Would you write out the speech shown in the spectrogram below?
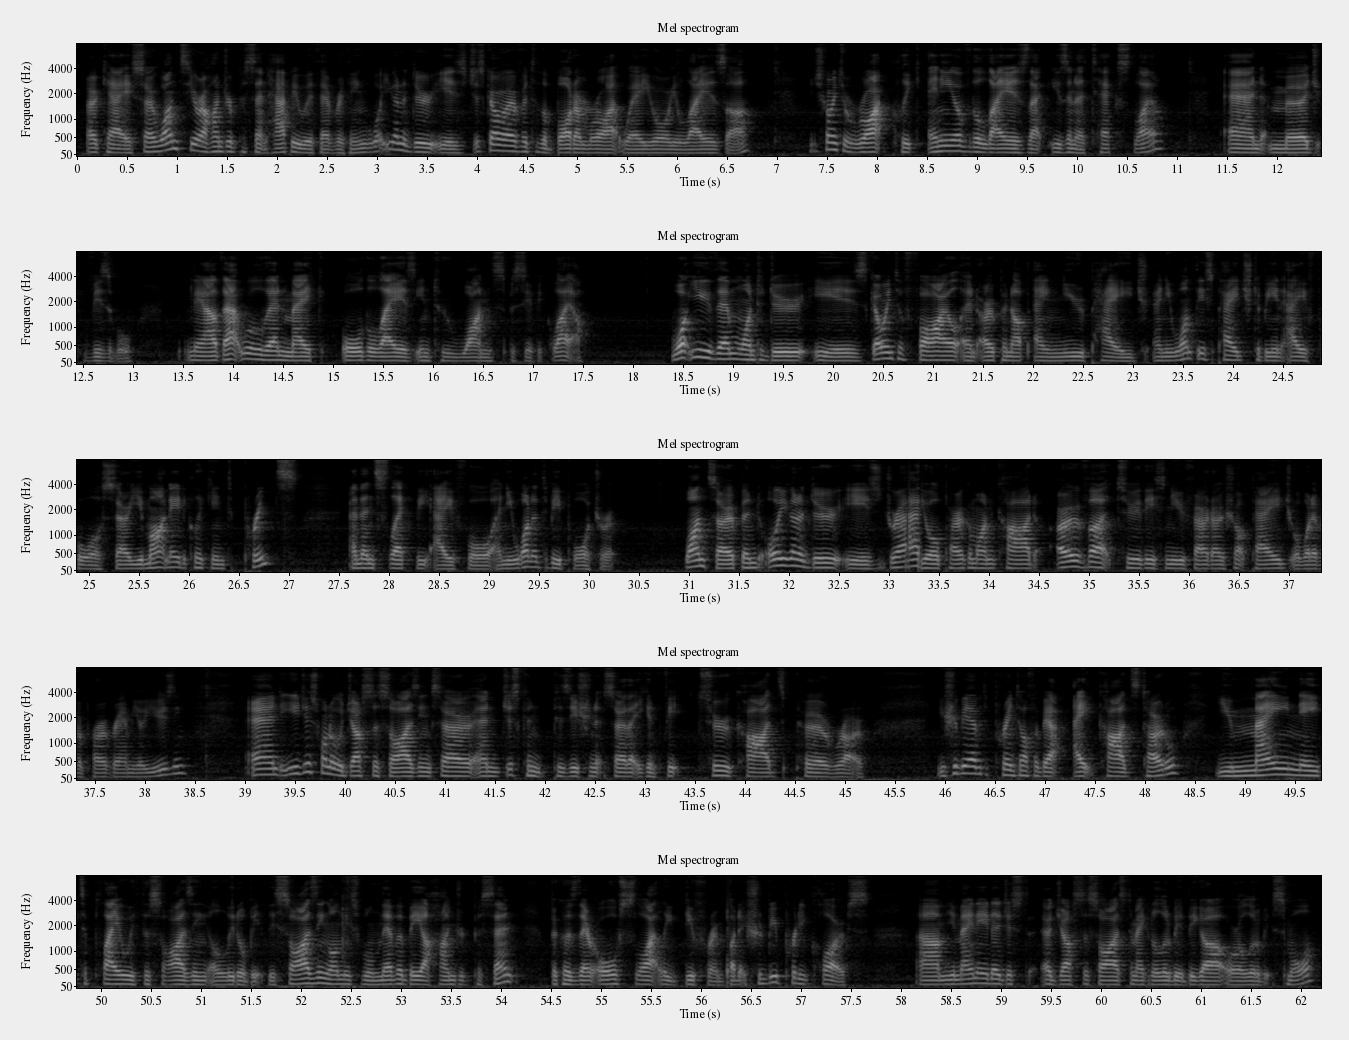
Okay, so once you're 100% happy with everything, what you're going to do is just go over to the bottom right where your, your layers are. You're just going to right click any of the layers that isn't a text layer and merge visible. Now that will then make all the layers into one specific layer. What you then want to do is go into file and open up a new page and you want this page to be an A4 so you might need to click into prints and then select the A4 and you want it to be portrait. Once opened, all you're going to do is drag your Pokemon card over to this new Photoshop page or whatever program you're using and you just want to adjust the sizing so and just can position it so that you can fit two cards per row you should be able to print off about 8 cards total. You may need to play with the sizing a little bit. The sizing on this will never be 100% because they're all slightly different, but it should be pretty close. Um, you may need to just adjust the size to make it a little bit bigger or a little bit smaller.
